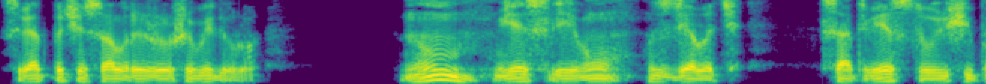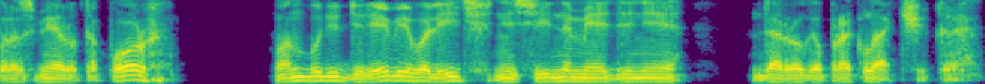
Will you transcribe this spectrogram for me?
Свят почесал рыжую шевелюру. Ну, если ему сделать соответствующий по размеру топор, он будет деревья валить не сильно медленнее дорога прокладчика.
